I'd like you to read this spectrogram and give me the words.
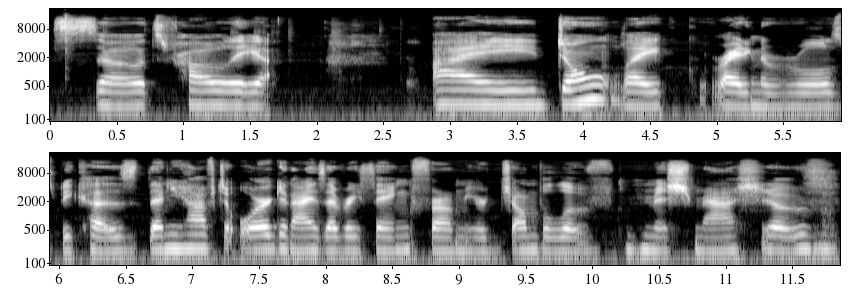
So it's probably I don't like writing the rules because then you have to organize everything from your jumble of mishmash of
